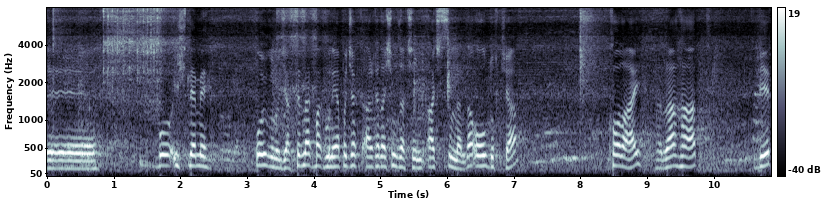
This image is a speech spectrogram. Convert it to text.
eee, bu işlemi uygulayacak, tırnak bakımını yapacak arkadaşımız açısından da oldukça kolay, rahat bir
